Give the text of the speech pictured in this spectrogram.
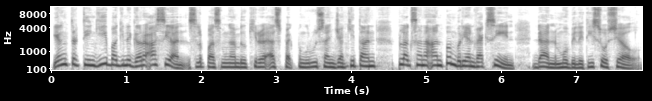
yang tertinggi bagi negara ASEAN selepas mengambil kira aspek pengurusan jangkitan, pelaksanaan pemberian vaksin dan mobiliti sosial.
